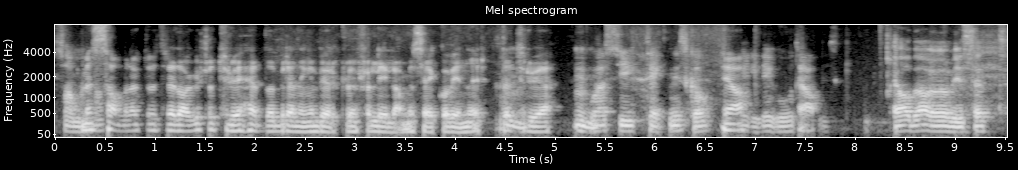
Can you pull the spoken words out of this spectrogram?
sammenlagt. men sammenlagt over tre dager så tror jeg Hedda Brenningen Bjørklund fra Lillehammer CK vinner. Det Mm. tror jeg. Mm. Hun er sykt teknisk òg. Ja. Veldig god teknisk. Ja, det har jo vi sett.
